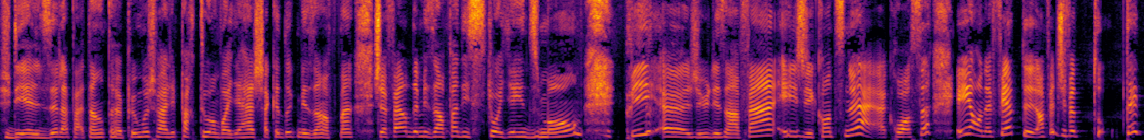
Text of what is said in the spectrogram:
je, la patente un peu. Moi, je vais aller partout en voyage, chacun avec mes enfants. Je vais faire de mes enfants des citoyens du monde. Puis, euh, j'ai eu des enfants et j'ai continué à, à croire ça. Et on a fait, euh, en fait, j'ai fait peut-être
